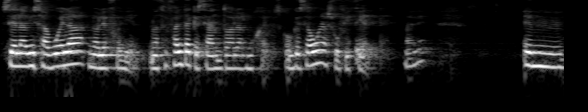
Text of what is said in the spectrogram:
si a la bisabuela no le fue bien. No hace falta que sean todas las mujeres, con que sea una es suficiente, ¿vale? Em,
